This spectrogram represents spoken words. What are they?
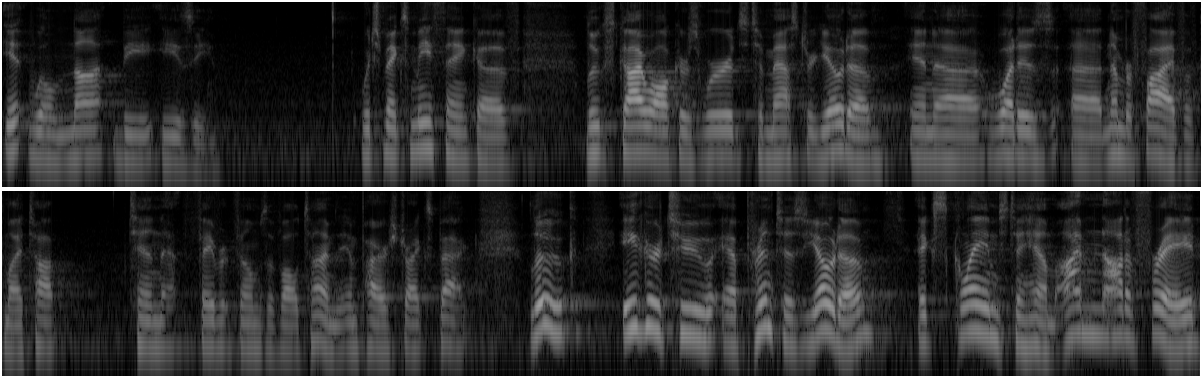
it will not be easy. Which makes me think of Luke Skywalker's words to Master Yoda in uh, what is uh, number five of my top 10 favorite films of all time, The Empire Strikes Back. Luke, eager to apprentice Yoda, exclaims to him, I'm not afraid.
